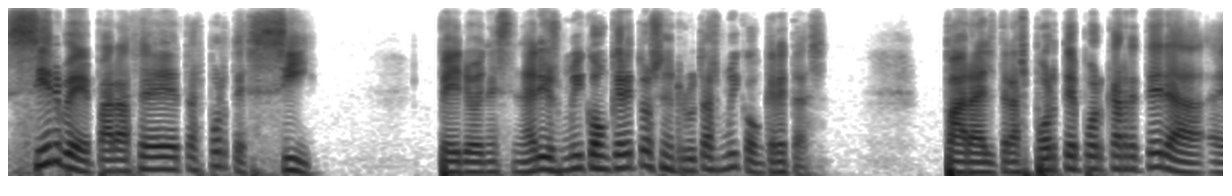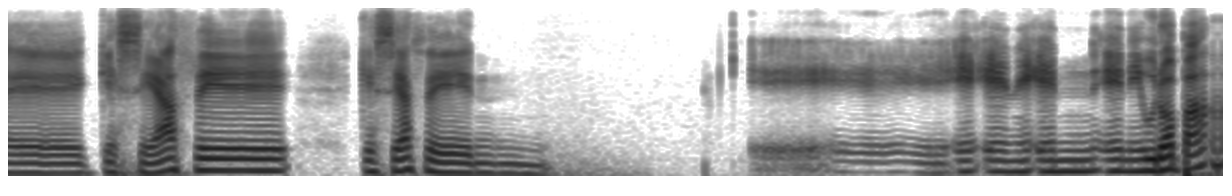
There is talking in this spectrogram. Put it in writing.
sirve para hacer transporte, sí, pero en escenarios muy concretos, en rutas muy concretas. Para el transporte por carretera eh, que se hace que se hace en, eh, Europa,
